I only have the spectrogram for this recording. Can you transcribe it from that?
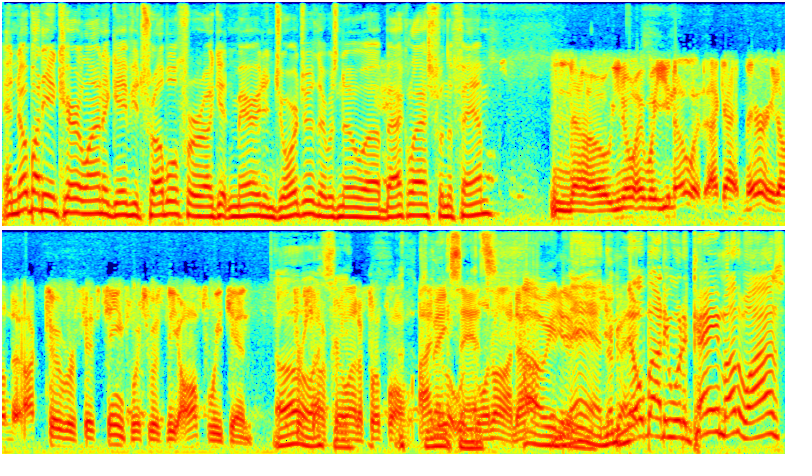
And nobody in Carolina gave you trouble for uh, getting married in Georgia. There was no uh, backlash from the fam. No, you know what? Well, you know what? I got married on the October 15th, which was the off weekend Oh, for South. Carolina football. I knew what sense. was going on. Now, oh, you man, you guys- nobody would have came otherwise.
